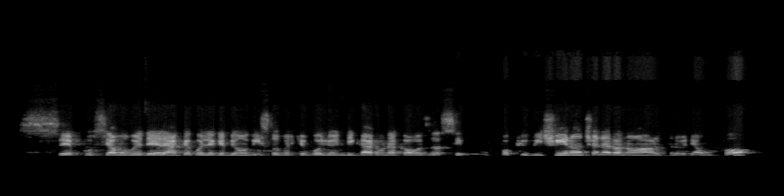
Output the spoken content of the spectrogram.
se possiamo vedere anche quelle che abbiamo visto perché voglio indicare una cosa, sì, un po' più vicino ce n'erano altre, vediamo un po'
